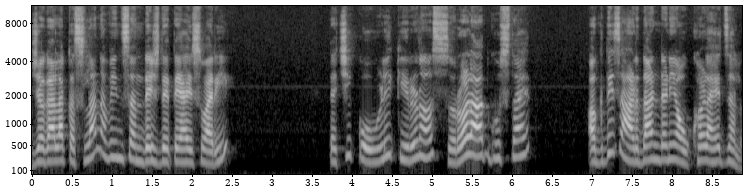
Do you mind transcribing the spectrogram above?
जगाला कसला नवीन संदेश देते आहे स्वारी? त्याची कोवळी किरणं सरळ आत घुसत आहेत अगदीच आडदांड आणि अवखळ आहेत झालं.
